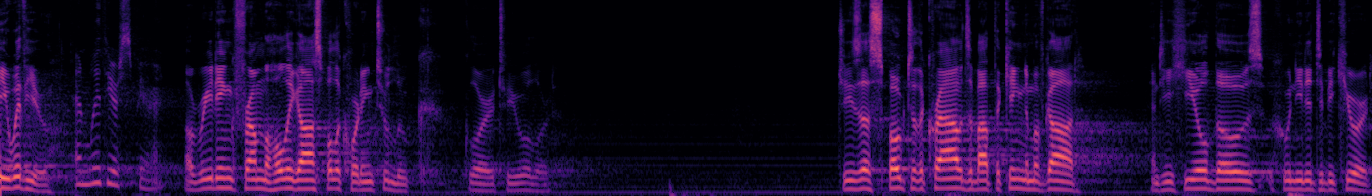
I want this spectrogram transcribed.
Be with you. and with your spirit. A reading from the Holy Gospel according to Luke. Glory to you, O Lord. Jesus spoke to the crowds about the kingdom of God, and he healed those who needed to be cured.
